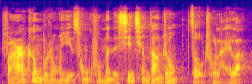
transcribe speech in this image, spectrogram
反而更不容易从苦闷的心情当中走出来了。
